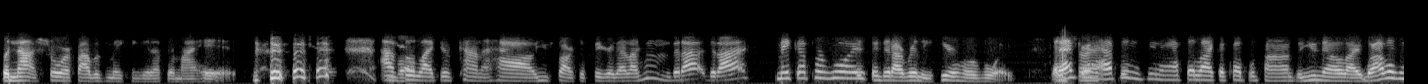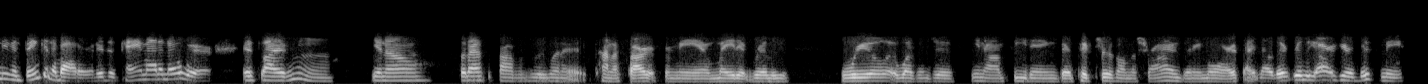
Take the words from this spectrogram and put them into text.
but not sure if I was making it up in my head. I yeah. feel like it's kind of how you start to figure that, like, hmm, did I did I make up her voice or did I really hear her voice? But That's after right. it happens, you know, I feel like a couple times, or you know, like, well, I wasn't even thinking about her, and it just came out of nowhere. It's like, hmm, you know. So that's probably when it kind of started for me and made it really real. It wasn't just, you know, I'm feeding their pictures on the shrines anymore. It's like, no, they really are here with me,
